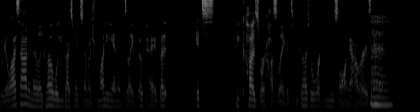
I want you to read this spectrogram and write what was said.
realize that and they're like, Oh, well, you guys make so much money and it's like, okay, but it's because we're hustling. It's because we're working these long hours and Mhm.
